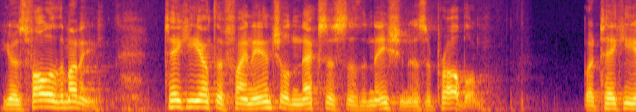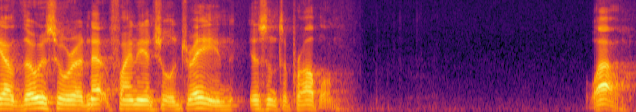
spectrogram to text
He goes, follow the money. Taking out the financial nexus of the nation is a problem. but taking out those who are a net financial drain isn't a problem. Wow.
